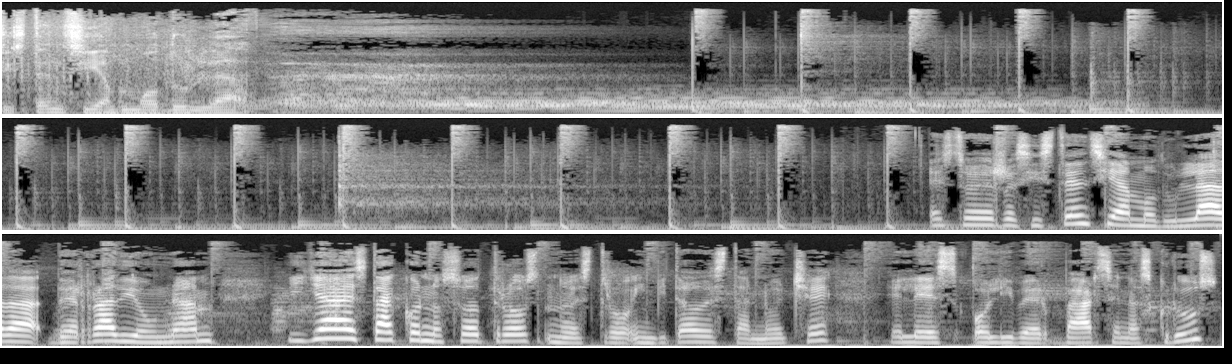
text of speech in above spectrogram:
Resistencia modulada. Esto es Resistencia Modulada de Radio UNAM y ya está con nosotros nuestro invitado de esta noche. Él es Oliver Bárcenas Cruz,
